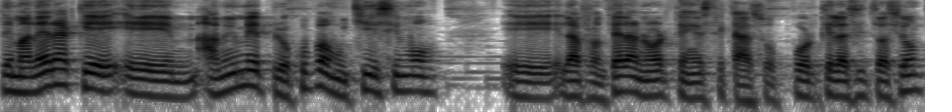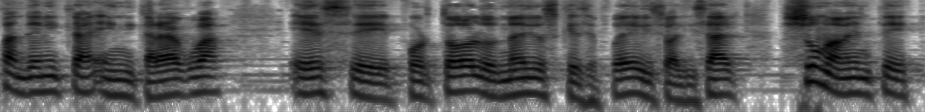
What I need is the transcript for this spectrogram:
De manera que eh, a mí me preocupa muchísimo eh, la frontera norte en este caso, porque la situación pandémica en Nicaragua es, eh, por todos los medios que se puede visualizar, sumamente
